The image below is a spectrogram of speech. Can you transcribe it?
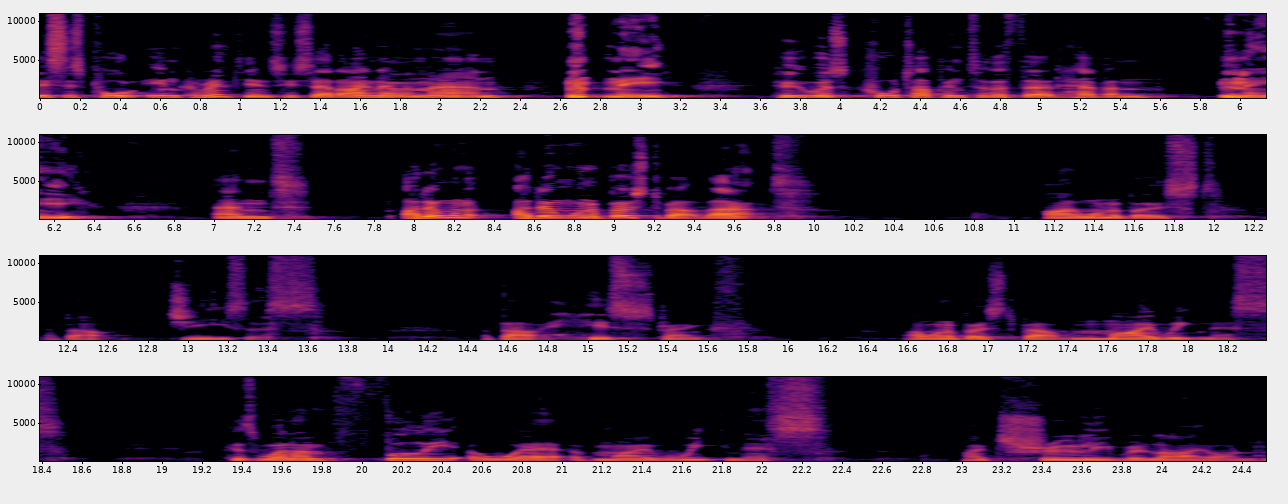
This is Paul in Corinthians who said, I know a man me, who was caught up into the third heaven, me, and I don't want to, I don't want to boast about that. I want to boast about Jesus, about his strength. I want to boast about my weakness. Because when I'm fully aware of my weakness, I truly rely on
